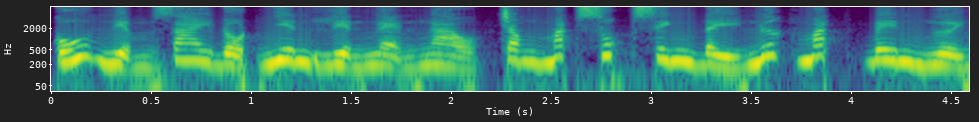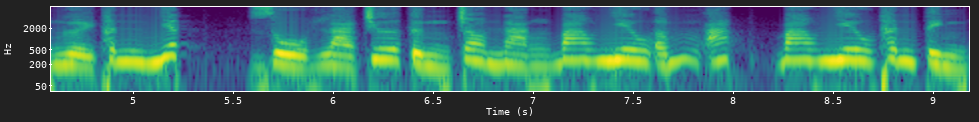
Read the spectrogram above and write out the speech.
Cố niệm dai đột nhiên liền nghẹn ngào, trong mắt xúc sinh đầy nước mắt bên người người thân nhất, dù là chưa từng cho nàng bao nhiêu ấm áp, bao nhiêu thân tình,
